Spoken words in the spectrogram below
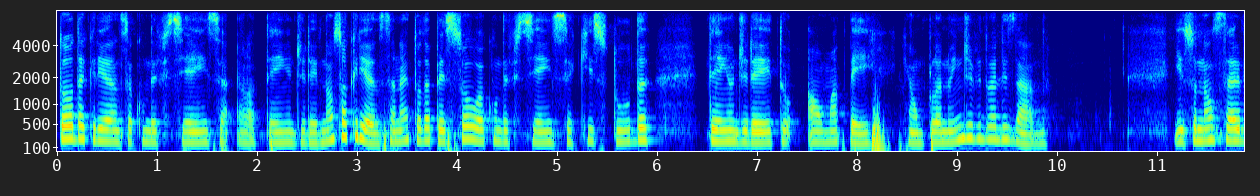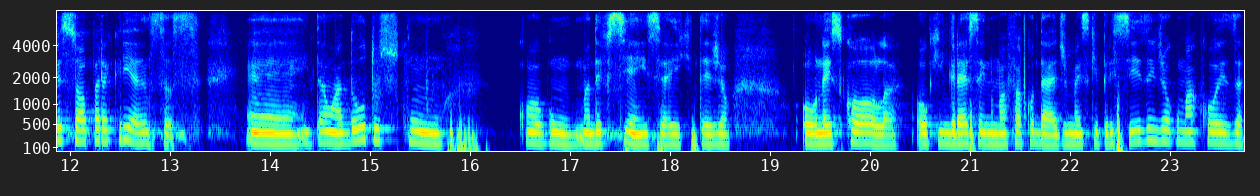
Toda criança com deficiência, ela tem o direito, não só criança, né? Toda pessoa com deficiência que estuda tem o direito a uma PEI, que é um plano individualizado. Isso não serve só para crianças. É, então, adultos com com alguma deficiência aí que estejam ou na escola ou que ingressem numa faculdade, mas que precisem de alguma coisa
